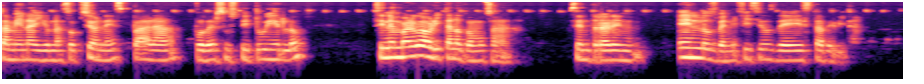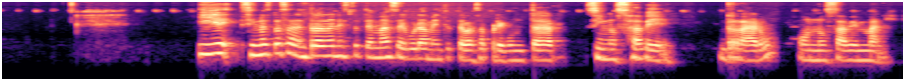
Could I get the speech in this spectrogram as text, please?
también hay unas opciones para poder sustituirlo. Sin embargo, ahorita nos vamos a centrar en, los beneficios de esta bebida. Y si no estás adentrada en este tema, seguramente te vas a preguntar si no sabe raro o no sabe mal.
